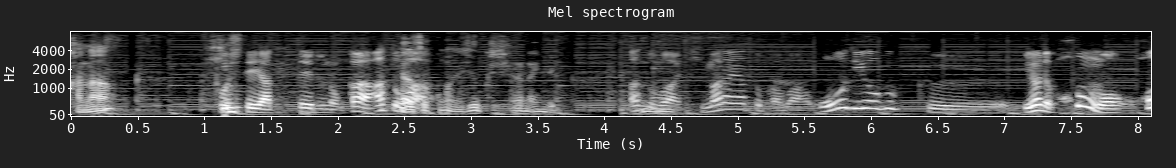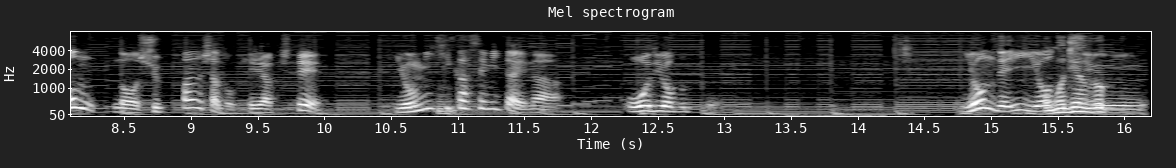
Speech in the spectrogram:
かなそしてやってるのか、あとはそ、こまでよく知らないんだけどあとはヒマラヤとかは、オーディオブック、いわゆる本を、本の出版社と契約して、読み聞かせみたいなオーディオブック。読んでいいよっていう、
